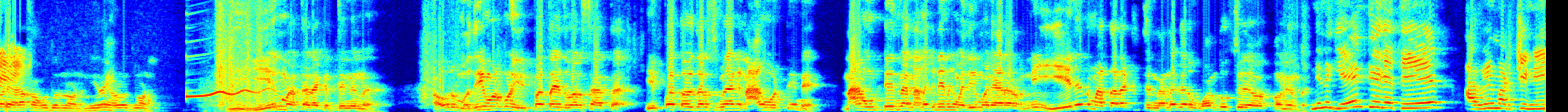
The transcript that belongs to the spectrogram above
ಕಡೆ ಹೇಳಕ್ ಆಗೋದಿಲ್ಲ ನೋಡು ನೀವೇ ಹೇಳೋದ್ ನೋಡು. ನೀ ಏನ್ ಮಾತಾಡಕತ್ತೀನಿ ನೀನು ಅವ್ರು ಮದ್ವಿ ಮಾಡ್ಕೊಂಡು ಇಪ್ಪತ್ತೈದು ವರ್ಷ ಆತ. ಇಪ್ಪತ್ತೈದು ವರ್ಷ ಮ್ಯಾಗ ನಾ ಹುಟ್ಟೇನೆ. ನಾ ಹುಟ್ಟಿದ್ನ ನನಗ ನಿನಗ ಮದ್ವಿ ಮಾಡ್ಯಾರ ಅವ್ರು. ನೀ ಏನೇನು ಮಾತಾಡಕತ್ತಿ? ನನಗರ ಒಂದು ನಿನಗ ಏನ್ ತಿಳಿಯತಿ? ಅರ್ವಿ ಮಾಡ್ಚೀನಿ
